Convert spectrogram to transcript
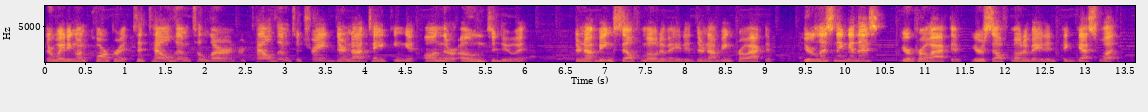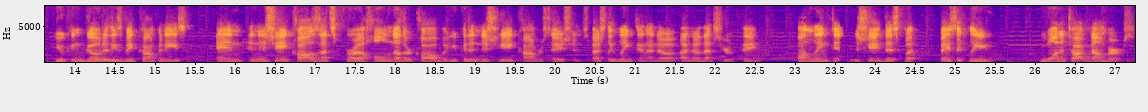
They're waiting on corporate to tell them to learn or tell them to train. They're not taking it on their own to do it. They're not being self motivated. They're not being proactive. You're listening to this, you're proactive, you're self motivated. And guess what? You can go to these big companies and initiate calls. That's for a whole nother call, but you could initiate conversation, especially LinkedIn. I know, I know that's your thing. On LinkedIn, initiate this, but basically, you want to talk numbers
